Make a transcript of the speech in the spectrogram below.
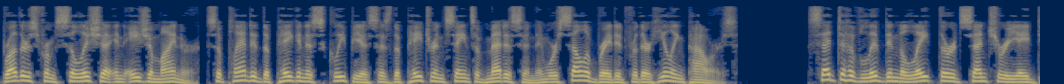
brothers from Cilicia in Asia Minor, supplanted the pagan Asclepius as the patron saints of medicine and were celebrated for their healing powers. Said to have lived in the late 3rd century AD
